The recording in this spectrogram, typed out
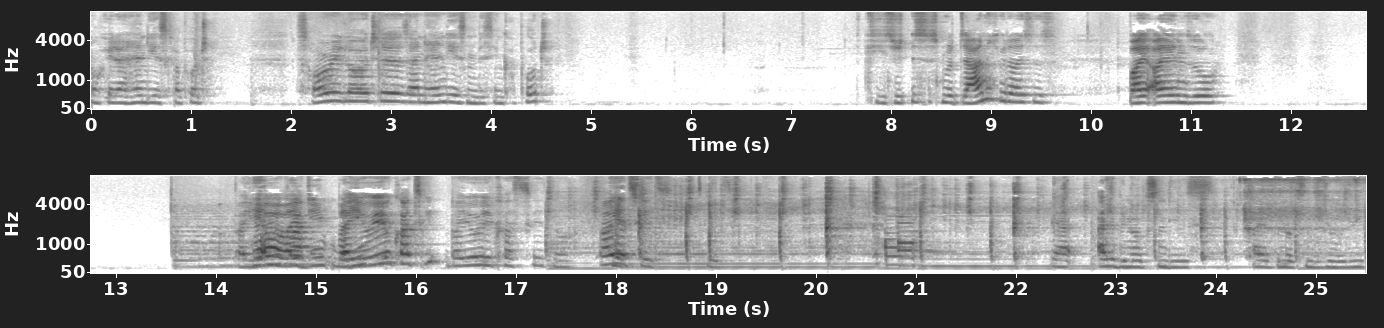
Okay, dein Handy ist kaputt. Sorry, Leute, sein Handy ist ein bisschen kaputt. Ist es nur da nicht oder ist es bei allen so? Bei Hä, aber bei dem- bei Jojo Katz bei Jojo Katz geht's noch. Ah, jetzt geht's. Jetzt geht's. Ja, alle benutzen dieses, alle benutzen diese Musik.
